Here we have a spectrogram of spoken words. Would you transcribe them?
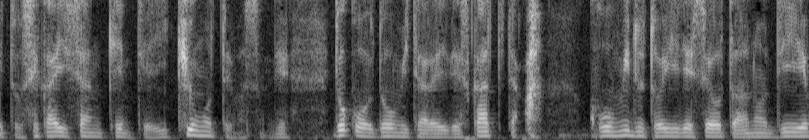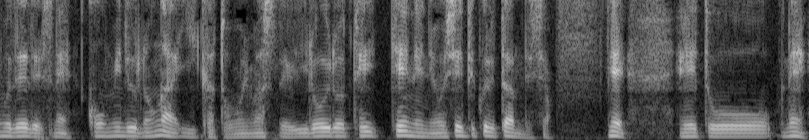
ー、と、世界遺産検定1級持ってますんで、どこをどう見たらいいですかって言ったら、あ、こう見るといいですよと、あの DM でですね、こう見るのがいいかと思いますので、いろいろ丁寧に教えてくれたんですよ。で、えっ、ー、と、ね、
